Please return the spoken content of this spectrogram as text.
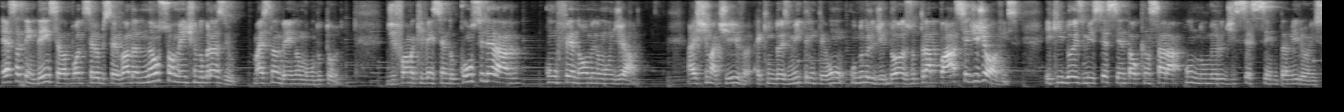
Essa tendência ela pode ser observada não somente no Brasil, mas também no mundo todo, de forma que vem sendo considerado um fenômeno mundial. A estimativa é que em 2031 o número de idosos ultrapasse a de jovens e que em 2060 alcançará um número de 60 milhões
